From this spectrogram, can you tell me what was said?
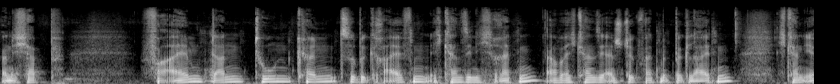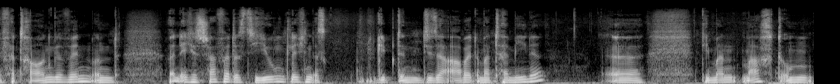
Und ich habe vor allem dann tun können, zu begreifen, ich kann sie nicht retten, aber ich kann sie ein Stück weit mit begleiten. Ich kann ihr Vertrauen gewinnen und wenn ich es schaffe, dass die Jugendlichen, es gibt in dieser Arbeit immer Termine, äh, die man macht, um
